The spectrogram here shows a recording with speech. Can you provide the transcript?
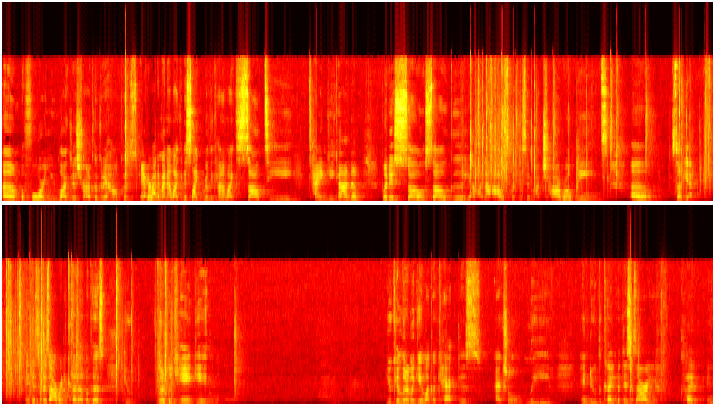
um, before you like just try to cook it at home because everybody might not like it. It's like really kind of like salty, tangy kind of but it's so so good y'all. And i always put this in my charro beans. Um, so yeah. And this one is already cut up because you literally can get you can literally get like a cactus actual leaf and do the cutting but this is already cut and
